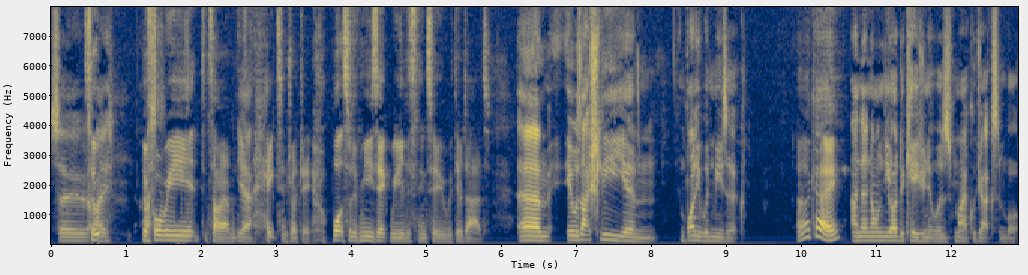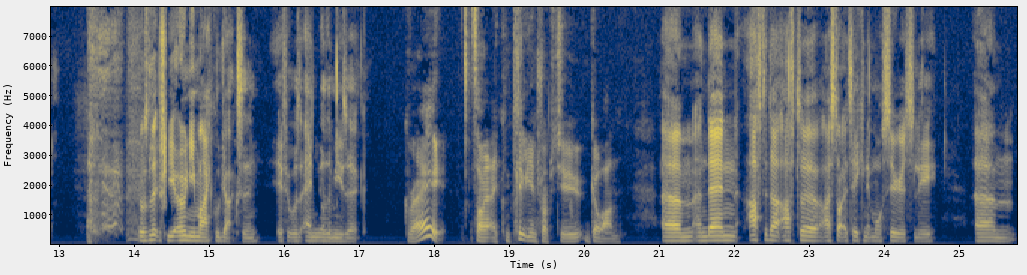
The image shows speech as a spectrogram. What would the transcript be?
So, So- I Before we, sorry, I Yeah. hate to interrupt you. What sort of music were you listening to with your dad? um, it was actually um, Bollywood music, Okay. and then on the odd occasion it was Michael Jackson, but it was literally only Michael Jackson. If it was any other music, Great. Sorry, I completely interrupted you. Go on. Um, and then after that, after I started taking it more seriously, um,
